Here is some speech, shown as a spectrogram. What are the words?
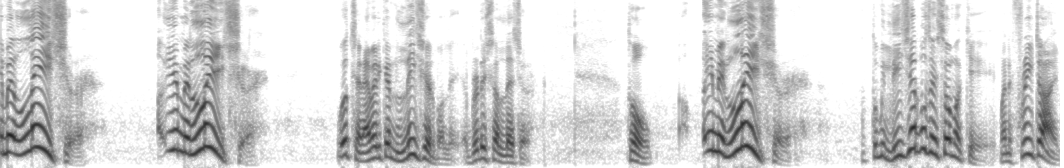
এম এ লিচার এম এ লিচার বুঝছেন? আমেরিকান লিচার বলে ব্রিটিশার লেচার তো এম এ লিচার তুমি লিজার বুঝাইছো আমাকে? মানে ফ্রি টাইম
